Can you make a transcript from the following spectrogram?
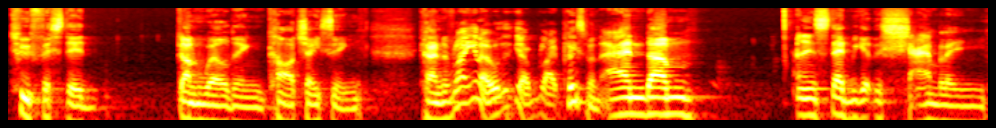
two fisted, gun welding, car chasing, kind of like you know, you know, like policemen, and um, and instead we get this shambling,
